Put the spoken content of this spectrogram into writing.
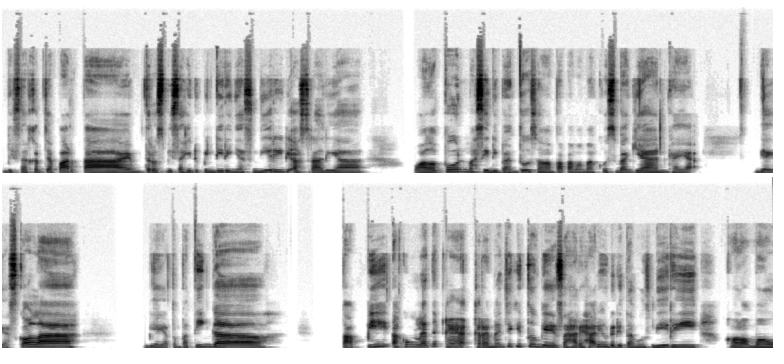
Bisa kerja part-time, terus bisa hidupin dirinya sendiri di Australia. Walaupun masih dibantu sama papa mamaku sebagian kayak biaya sekolah, biaya tempat tinggal. Tapi aku ngeliatnya kayak keren aja gitu, biaya sehari-hari udah ditanggung sendiri. Kalau mau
